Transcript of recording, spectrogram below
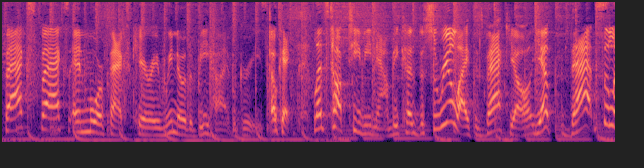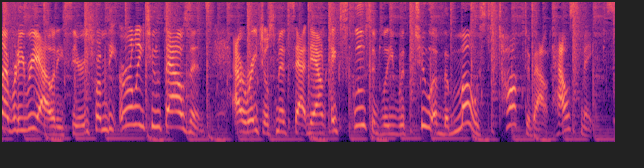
Facts, facts, and more facts, Carrie. We know the BeyHive agrees. Okay, let's talk TV now because The Surreal Life is back, y'all. Yep, that celebrity reality series from the early 2000s. Our Rachel Smith sat down exclusively with two of the most talked about housemates.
